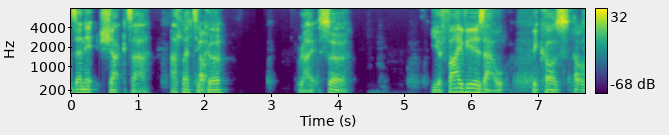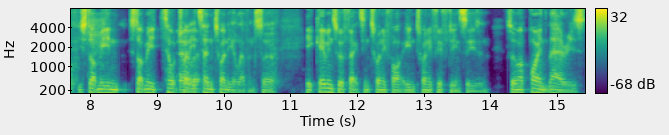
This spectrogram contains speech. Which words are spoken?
Zenit, Shakhtar, Atletico. Oh. Right, so you're five years out because oh. you stopped me in stopped me 2010 2011 so it came into effect in 2014 2015 season so my point there is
